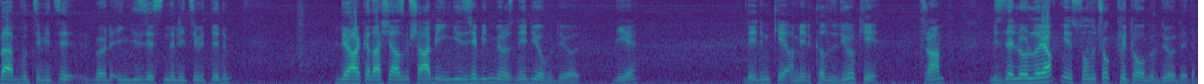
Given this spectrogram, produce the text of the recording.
ben bu tweet'i böyle İngilizcesinde retweetledim. Bir arkadaş yazmış abi İngilizce bilmiyoruz ne diyor bu diyor diye. Dedim ki Amerikalı diyor ki Trump bizde lolo yapmayın sonu çok kötü olur diyor dedim.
